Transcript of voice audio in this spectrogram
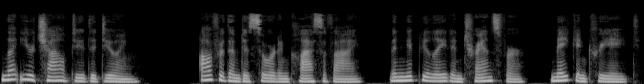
Let your child do the doing. Offer them to sort and classify, manipulate and transfer, make and create.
